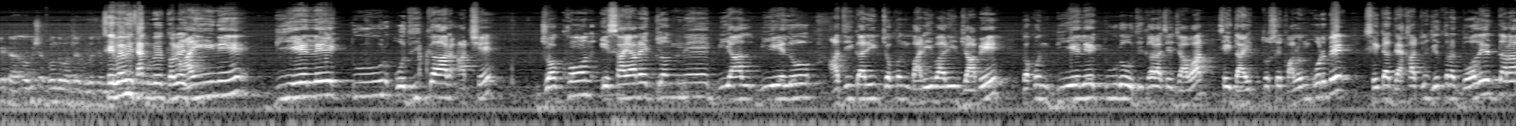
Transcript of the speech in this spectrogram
যেটা অভিষেক বন্দ্যোপাধ্যায় বলেছেন সেইভাবেই থাকবে দলের আইনে বিএলএ টুর অধিকার আছে যখন এসআইআরের জন্যে বিয়াল বিএলও আধিকারিক যখন বাড়ি বাড়ি যাবে, তখন বিএলএ ট্যুরও অধিকার আছে যাওয়ার, সেই দায়িত্ব সে পালন করবে। সেটা দেখার জন্য যেহেতু তারা দলের দ্বারা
